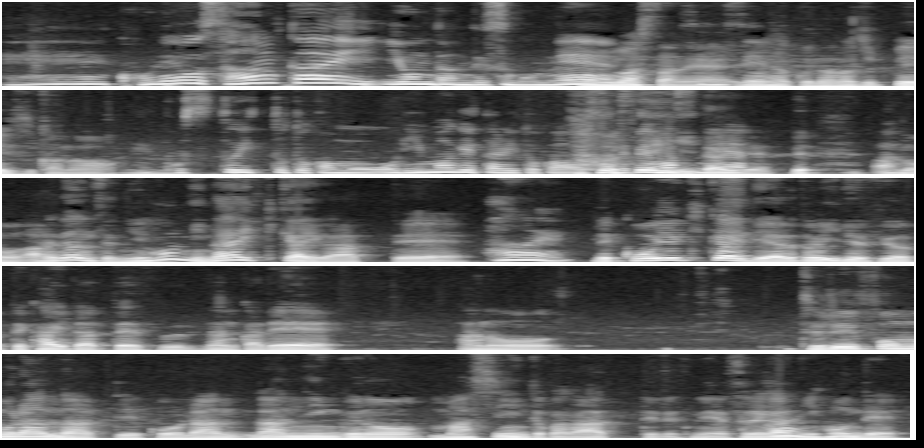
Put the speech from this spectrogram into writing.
えー、これを3回読んだんですもんね。読みましたね。先生470ページかな。うんポストイットとかも折り曲げたりとかされて線ますね。たりね。で、あの、あれなんですよ。日本にない機械があって、はい。で、こういう機械でやるといいですよって書いてあったやつなんかで、あの、トゥルーフォームランナーっていうこうラン、ランニングのマシーンとかがあってですね、それがはい日本で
